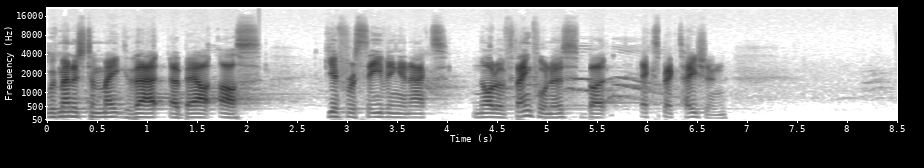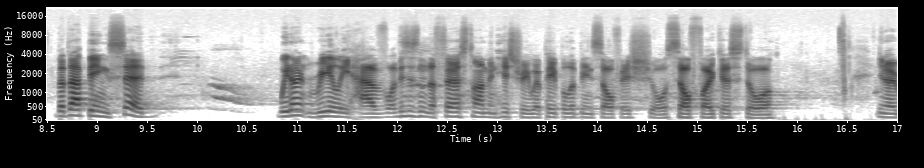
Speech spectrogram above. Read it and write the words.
We've managed to make that about us, gift receiving an act not of thankfulness, but expectation. But that being said, we don't really have, this isn't the first time in history where people have been selfish or self focused or, you know,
